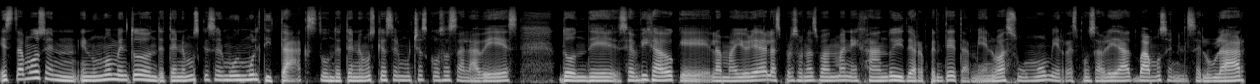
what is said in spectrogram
Estamos en, un momento donde tenemos que ser muy multitask, donde tenemos que hacer muchas cosas a la vez, donde se han fijado que la mayoría de las personas van manejando y de repente también lo asumo, mi responsabilidad, vamos en el celular,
